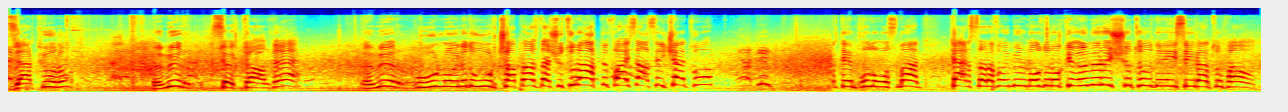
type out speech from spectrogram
düzeltiyorum. Ömür söktü aldı. Ömür Uğur'la oynadı. Uğur çaprazda şutunu attı. Faysal seken top. Tempolu Osman ters tarafa Ömür'ün olduğu nokta. Ömür'ün şutu direği sıyıran top out.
